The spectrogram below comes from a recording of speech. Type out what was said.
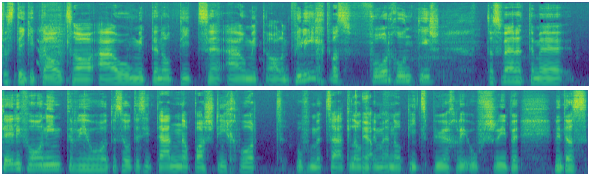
das digital zu haben, auch mit den Notizen, auch mit allem. Vielleicht, was vorkommt, ist, dass während einem Telefoninterview oder so, dass ich dann noch ein paar Stichworte auf einem Zettel oder ja. in einem Notizbüchlein aufschreibe, weil das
